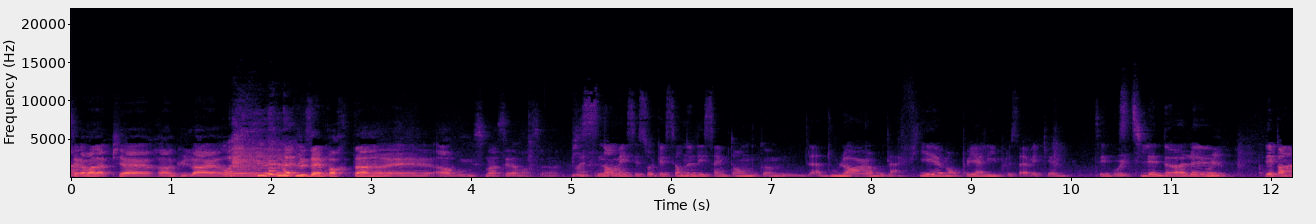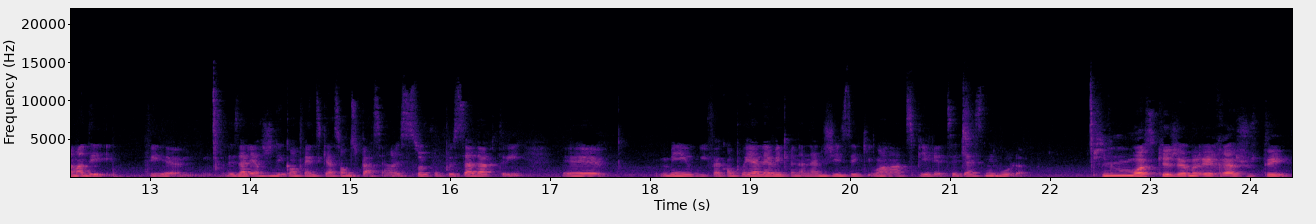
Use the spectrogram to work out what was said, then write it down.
c'est vraiment la pierre angulaire, Ouais. le, le plus important euh, en vomissement, c'est vraiment ça. Puis Ouais. sinon, mais c'est sûr que si on a des symptômes comme de la douleur ou de la fièvre, on peut y aller plus avec euh, tu sais, du Oui. Tylenol, euh, Oui. dépendamment des, des, euh, des allergies, des contre-indications du patient. C'est sûr qu'il faut plus s'adapter. Euh, mais oui, fait qu'on pourrait y aller avec un analgésique ou un antipyrétique à ce niveau-là. Puis moi, ce que j'aimerais rajouter,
